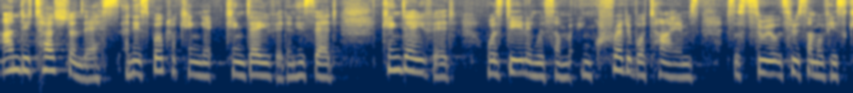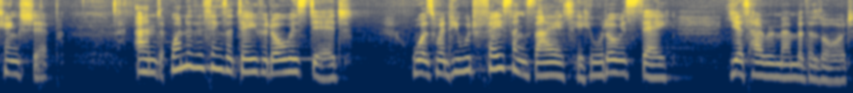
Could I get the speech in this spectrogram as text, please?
Andy touched on this and he spoke to King, King David and he said, King David was dealing with some incredible times through, through some of his kingship. And one of the things that David always did was when he would face anxiety, he would always say, Yet I remember the Lord.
